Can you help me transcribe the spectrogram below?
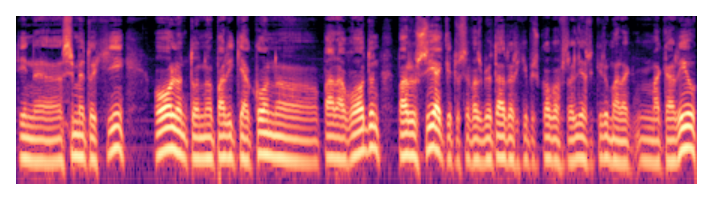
την ε, συμμετοχή όλων των παρικιακών ε, παραγόντων, παρουσία και του Σεβασμιωτάτου Αρχιεπισκόπου Αυστραλίας του κ. Μακαρίου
